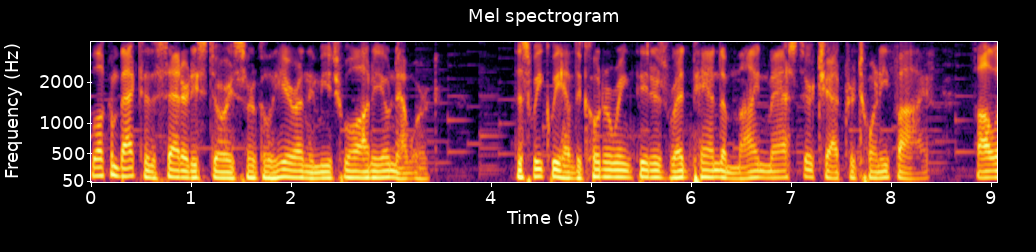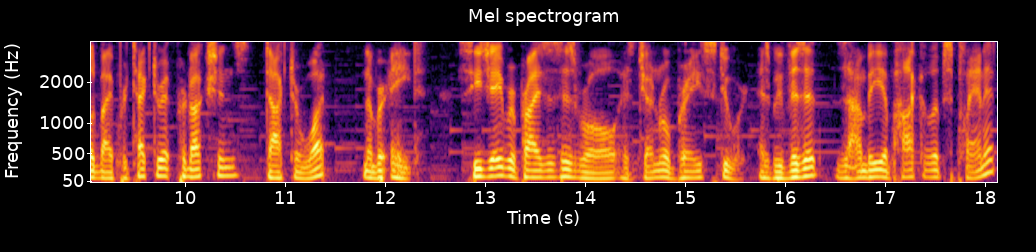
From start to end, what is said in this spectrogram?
Welcome back to the Saturday Story Circle here on the Mutual Audio Network. This week we have Decoder Ring Theater's Red Panda Mind Master Chapter 25, followed by Protectorate Productions Dr. What? Number 8. CJ reprises his role as General Bray Stewart as we visit Zombie Apocalypse Planet,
